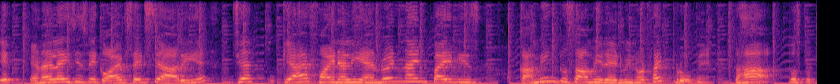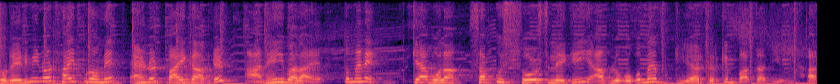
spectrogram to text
एक एनालिसिस एक वेबसाइट से आ रही है जो क्या है? Finally Android nine five is coming to Xiaomi Redmi note 5 pro में। तो हाँ दोस्तों तो रेडमी नोट 5 प्रो में एंड्रॉइड पाई का अपडेट आने ही वाला है। तो मैंने क्या बोला? सब कुछ सोर्स लेके ही आप लोगों को मैं क्लियर करके बताती हूँ।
